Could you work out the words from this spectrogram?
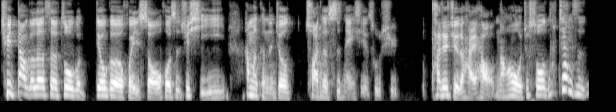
去倒个垃圾，做个丢个回收，或是去洗衣，他们可能就穿着室内鞋出去，他就觉得还好。然后我就说，那这样子，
